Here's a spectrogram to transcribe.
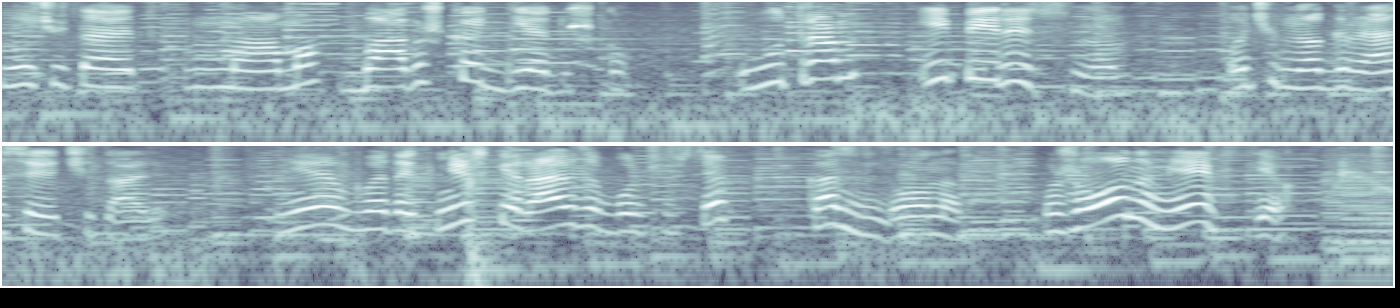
Мне читает мама, бабушка, дедушка. Утром и перед сном. Очень много раз ее читали. Мне в этой книжке нравится больше всех козленок, потому что он умеет всех.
